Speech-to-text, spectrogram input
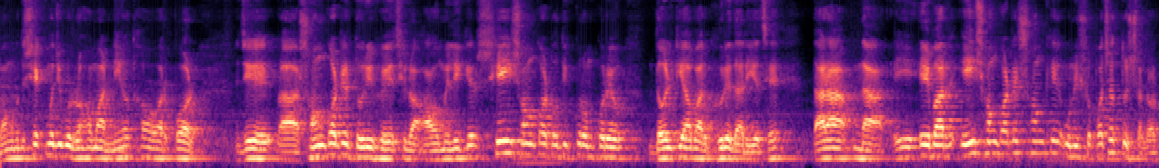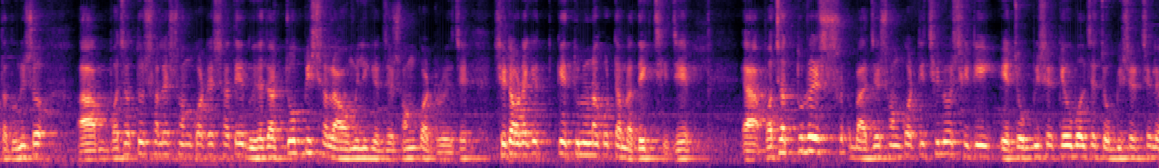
বঙ্গবন্ধু শেখ মুজিবুর রহমান নিহত হওয়ার পর যে সংকটের তৈরি হয়েছিল আওয়ামী লীগের, সেই সংকট অতিক্রম করেও দলটি আবার ঘুরে দাঁড়িয়েছে। তারা এবার এই সংকটের সঙ্গে উনিশশো পঁচাত্তর সালে, অর্থাৎ উনিশশো পঁচাত্তর সালের সংকটের সাথে দুই হাজার চব্বিশ সালে আওয়ামী লীগের যে সংকট রয়েছে, সেটা অনেকে তুলনা করতে আমরা দেখছি যে পঁচাত্তরের যে সংকটটি ছিল, সেটি এ চব্বিশে, কেউ বলছে চব্বিশের ছেলে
